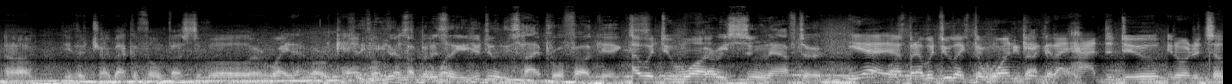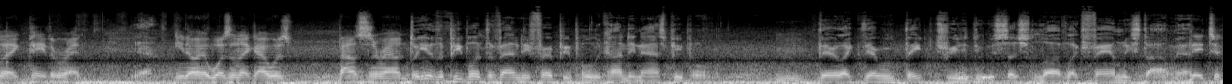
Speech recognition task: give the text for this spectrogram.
um, either Tribeca Film Festival or White or So Cannes Film Festival. but it's one- like you're doing these high profile gigs. I would do one. very soon after. yeah, yeah, but I would do like the one gig that I had to do in order to like pay the rent. Yeah. You know, it wasn't like I was bouncing around. But you're the people at the Vanity Fair people, the Condé Nast people, Hmm. they're like they were they treated you with such love, like family style, man. they took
